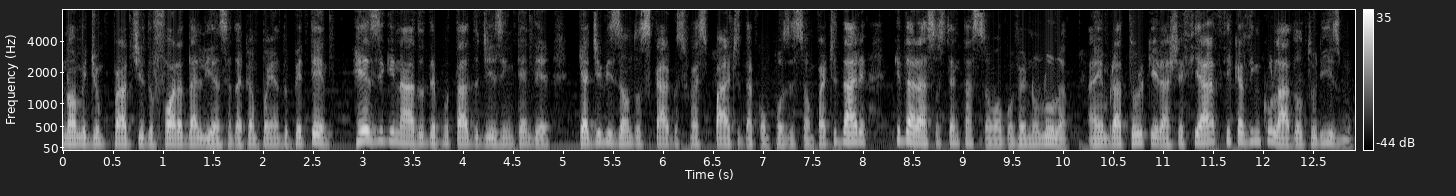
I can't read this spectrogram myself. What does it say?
nome de um partido fora da aliança da campanha do PT. Resignado, o deputado diz entender que a divisão dos cargos faz parte da composição partidária que dará sustentação ao governo Lula. A Embratur, que irá chefiar, fica vinculada ao turismo.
